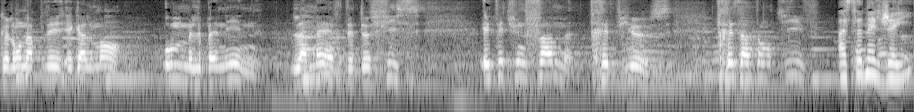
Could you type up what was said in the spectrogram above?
que l'on appelait également Umm el-Banin, la mère des deux fils, était une femme très pieuse, très attentive. Hassan El Jaï,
